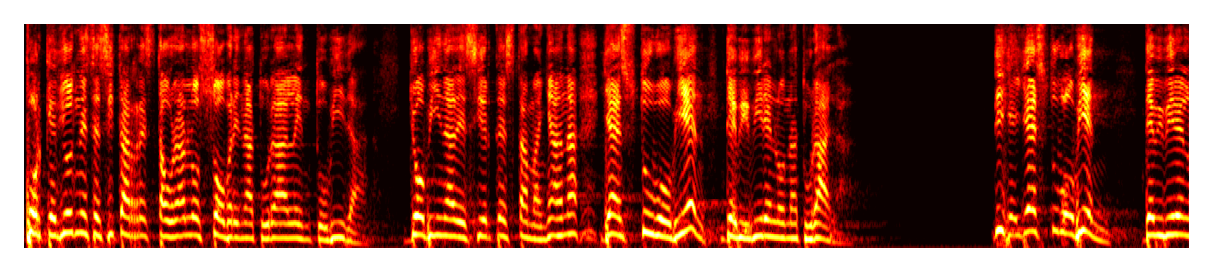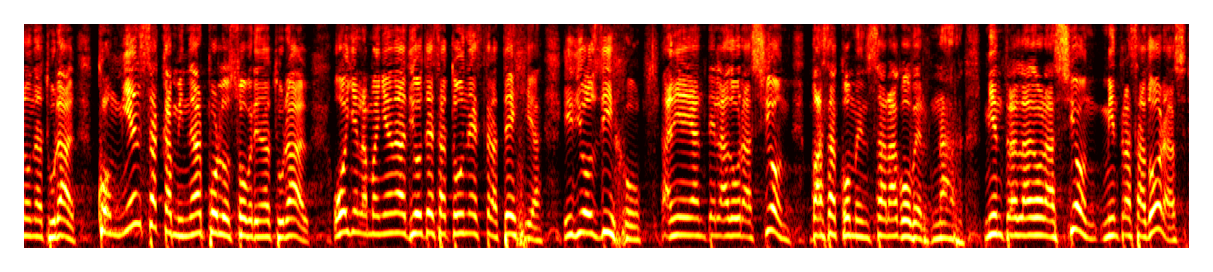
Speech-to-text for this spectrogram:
Porque Dios necesita restaurar lo sobrenatural en tu vida. Yo vine a decirte esta mañana, ya estuvo bien de vivir en lo natural. Dije, ya estuvo bien de vivir en lo natural. Comienza a caminar por lo sobrenatural. Hoy en la mañana Dios desató una estrategia y Dios dijo, mediante la adoración vas a comenzar a gobernar. Mientras la adoración, mientras adoras,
